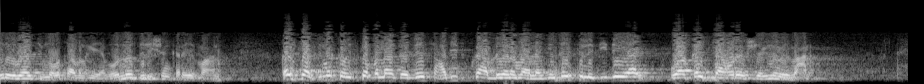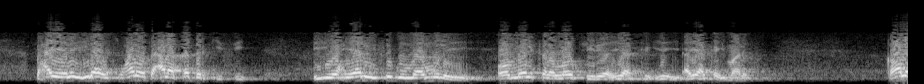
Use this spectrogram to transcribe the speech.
inay waajib noqotaaba laga yaaba oo loo daliishan karayo macana qaybtaasi marka way iska bannaan tahay qaybta xadiidku ka hadlayana ma laakiin qaybta la diidan yahay waa qaybtaa hore sheegnay wy macana maxaa yeelay ilaahi subxaana watacaala qadarkiisii iyo waxyaaluu isagu maamulayay oo meel kale loo tiiriyo ayaa ka imaanaysa qaala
